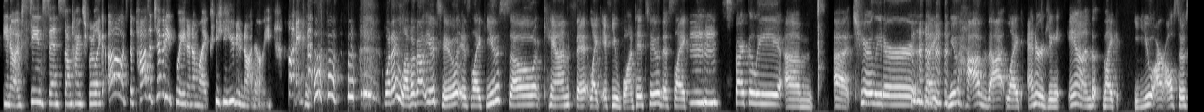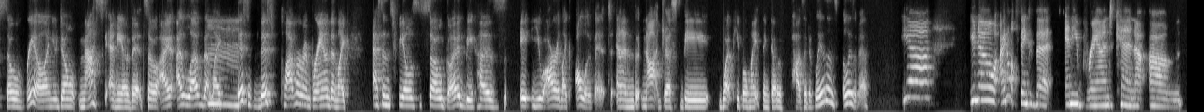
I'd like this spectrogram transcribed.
you know, I've seen since sometimes people are like, oh, it's the positivity queen. And I'm like, you do not know me. Like what I love about you too is like you so can fit, like if you wanted to, this like mm-hmm. sparkly, um, uh, cheerleader, like you have that like energy and like you are also so real and you don't mask any of it. So I I love that like mm. this this platform and brand and like essence feels so good because it you are like all of it and not just the what people might think of positively as Elizabeth. Yeah. You know, I don't think that any brand can um,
